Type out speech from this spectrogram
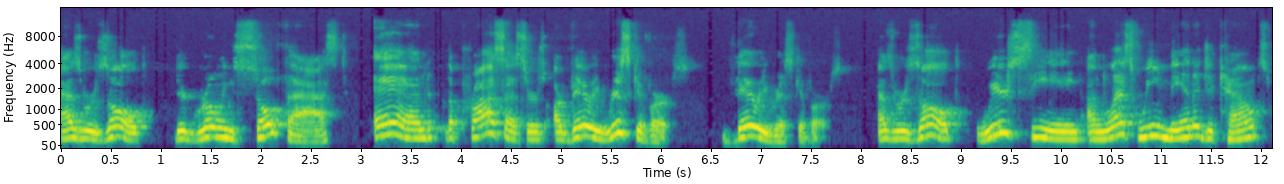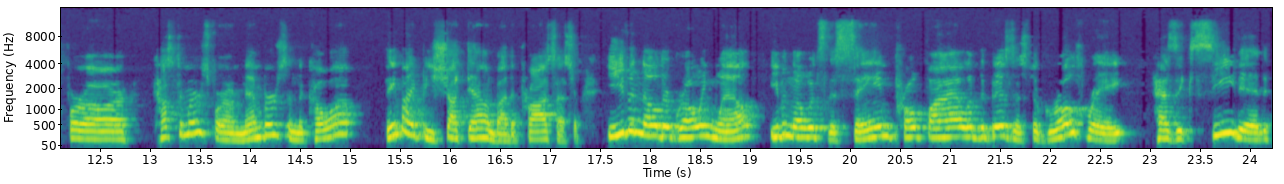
As a result, they're growing so fast and the processors are very risk averse, very risk averse. As a result, we're seeing, unless we manage accounts for our customers, for our members in the co op, they might be shut down by the processor. Even though they're growing well, even though it's the same profile of the business, the growth rate has exceeded,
